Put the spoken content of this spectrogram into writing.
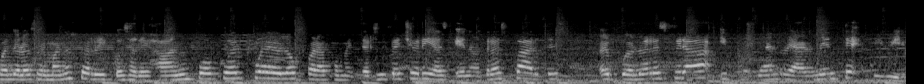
Cuando los hermanos perricos se alejaban un poco del pueblo para cometer sus fechorías en otras partes, el pueblo respiraba y podían realmente vivir.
